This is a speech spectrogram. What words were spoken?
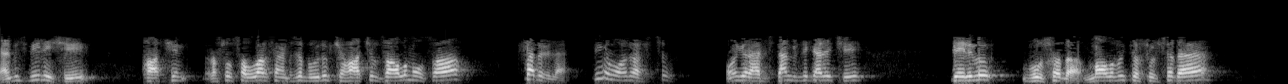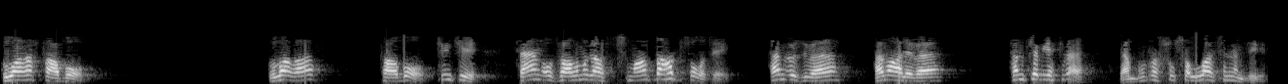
Yəni, biz bilirik ki, hakim, Rasul sallallahu aleyhi bizə buyurub ki, hakim zalim olsa, səbirlə. Deyim, ona qarşı çıx. Ona görə hədisdən birində gəlir ki, belimi vursa da, malımı götürsə də, qulaq az tabi ol. Qulaq az tabi ol. Çünki sən o zalımı qarşı çıxmanın daha pis olacaq. Həm özüvə, həm alevə, həm kəbiyyətivə. Yəni, bu Rasul sallallahu aleyhi ve sellem deyir.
